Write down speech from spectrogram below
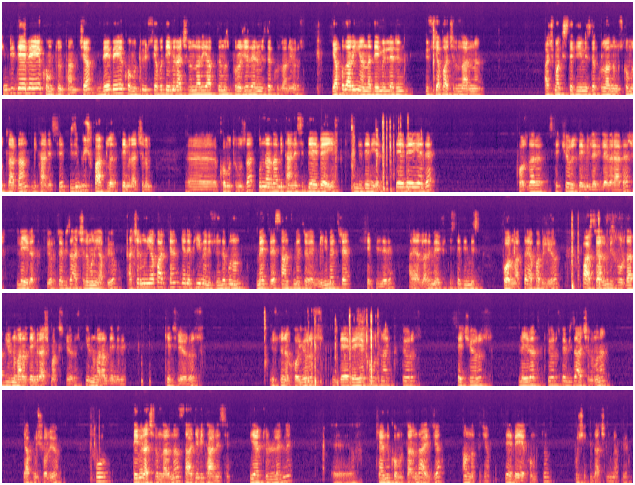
Şimdi DBY komutunu tanıtacağım. DBY komutu üst yapı demir açılımları yaptığımız projelerimizde kullanıyoruz. Yapıların yanına demirlerin üst yapı açılımlarını açmak istediğimizde kullandığımız komutlardan bir tanesi. Bizim üç farklı demir açılım e, komutumuz var. Bunlardan bir tanesi DBY. Şimdi deneyelim. DBY'de pozları seçiyoruz demirleriyle beraber. Layer'a tıklıyoruz ve bize açılımını yapıyor. Açılımını yaparken gene pi menüsünde bunun metre, santimetre ve milimetre şekilleri ayarları mevcut. İstediğimiz formatta yapabiliyor. Varsayalım biz burada bir numaralı demir açmak istiyoruz. Bir numaralı demiri getiriyoruz. Üstüne koyuyoruz. DBY komutuna tıklıyoruz. Seçiyoruz. Layer'a tıklıyoruz ve bize açılımını yapmış oluyor. Bu demir açılımlarından sadece bir tanesi. Diğer türlerini e, kendi komutlarında ayrıca anlatacağım. DBY komutu bu şekilde açılım yapıyor.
